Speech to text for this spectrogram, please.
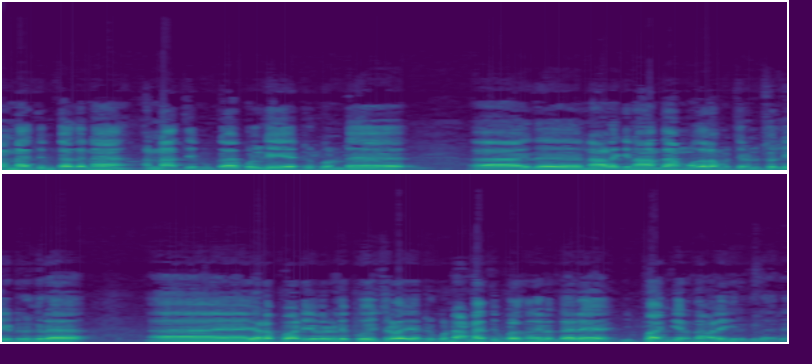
அதிமுக தானே? அதிமுக கொள்கையை ஏற்றுக்கொண்டு இது நாளைக்கு நான் தான் முதலமைச்சர்னு சொல்லிட்டு இருக்கிற எடப்பாடி அவர்களை பொதுச்செயலாளர் ஏற்றுக்கொண்டு அதிமுக தானே இருந்தாரு? இப்ப அங்கிருந்து தான் விலகி இருக்கிறாரு.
